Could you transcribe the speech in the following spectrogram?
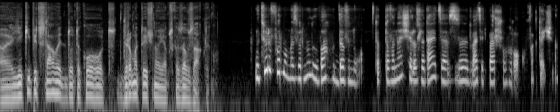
е, які підстави до такого от драматичного, я б сказав, заклику? На цю реформу ми звернули увагу давно. Тобто вона ще розглядається з 21-го року, фактично.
